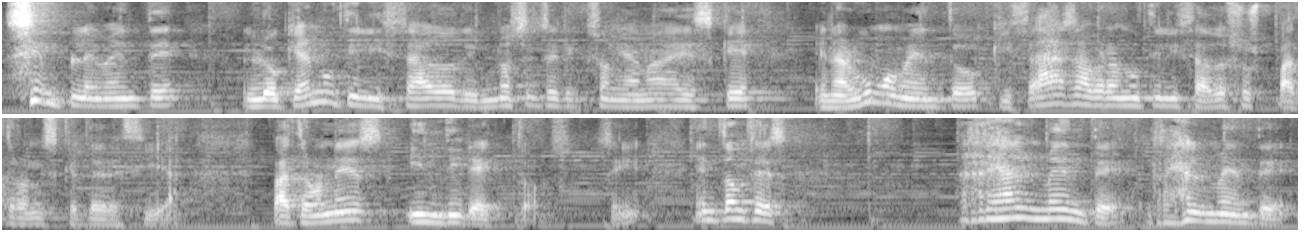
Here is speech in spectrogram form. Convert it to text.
Simplemente lo que han utilizado de hipnosis ericksoniana es que en algún momento quizás habrán utilizado esos patrones que te decía, patrones indirectos. ¿sí? Entonces, realmente, realmente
